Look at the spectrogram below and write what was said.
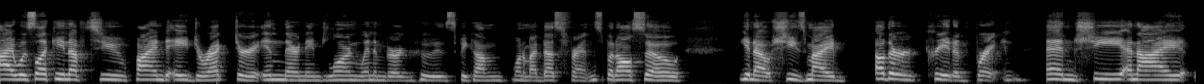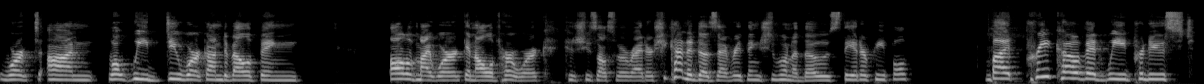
I was lucky enough to find a director in there named Lauren Winenberg, who's become one of my best friends, but also, you know, she's my other creative brain. And she and I worked on, well, we do work on developing all of my work and all of her work because she's also a writer. She kind of does everything. She's one of those theater people. But pre COVID, we produced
